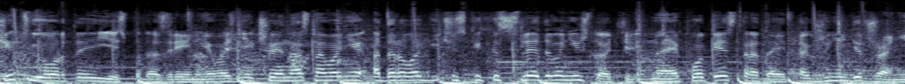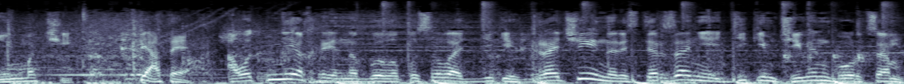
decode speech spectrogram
Четвертое. Есть подозрение, возникшее на основании адрологических исследований, что очередная копия страдает также недержанием мочи. Пятое. А вот нехрена было посылать диких грачей на растерзание диким чивенгурцам.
